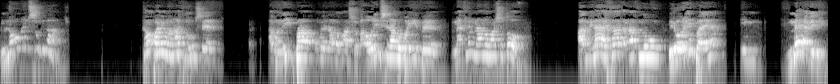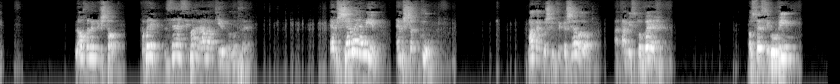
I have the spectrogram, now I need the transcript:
הם לא אומרים שום מילה. כמה פעמים אנחנו, שהמנהיג בא, אומר לנו משהו, ההורים שלנו באים ומאחלים לנו משהו טוב. על מילה אחת אנחנו יורים בהם עם מאה מילים. לא יכולים לשתות. חברים, זה הסיבה למה הקיר לא נופל. הם שבע ימים, הם שתקו. מה אתם חושבים, זה קשה או לא? אתה מסתובב, עושה סיבובים,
